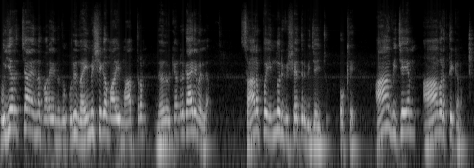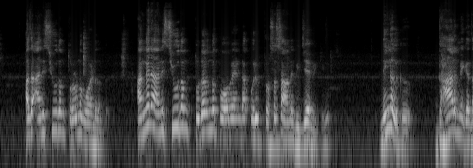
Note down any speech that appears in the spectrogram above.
ഉയർച്ച എന്ന് പറയുന്നത് ഒരു നൈമിഷികമായി മാത്രം നിലനിൽക്കേണ്ട ഒരു കാര്യമല്ല. സാറപ്പോൾ ഇന്നൊരു വിഷയത്തിൽ വിജയിച്ചു. ഓക്കെ. ആ വിജയം ആവർത്തിക്കണം. അത് അനുസ്യൂതം തുടർന്നു പോകേണ്ടതുണ്ട്. അങ്ങനെ അനുസ്യൂതം തുടർന്ന് പോവേണ്ട ഒരു പ്രോസസ്സാണ് വിജയമെങ്കിൽ നിങ്ങൾക്ക് ധാർമ്മികത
